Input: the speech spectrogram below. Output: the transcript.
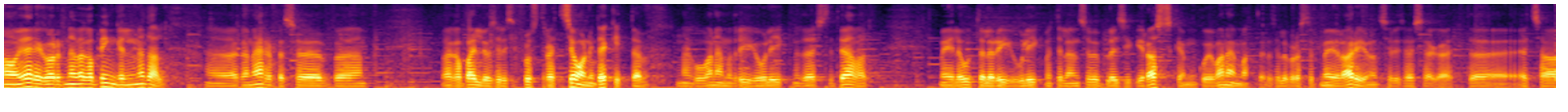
no järjekordne väga pingeline nädal, väga närve sööv, väga palju sellist frustratsiooni tekitav, nagu vanemad Riigikogu liikmed hästi teavad. meile, uutele Riigikogu liikmetele on see võib-olla isegi raskem kui vanematele, sellepärast et me ei ole harjunud sellise asjaga, et, et sa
